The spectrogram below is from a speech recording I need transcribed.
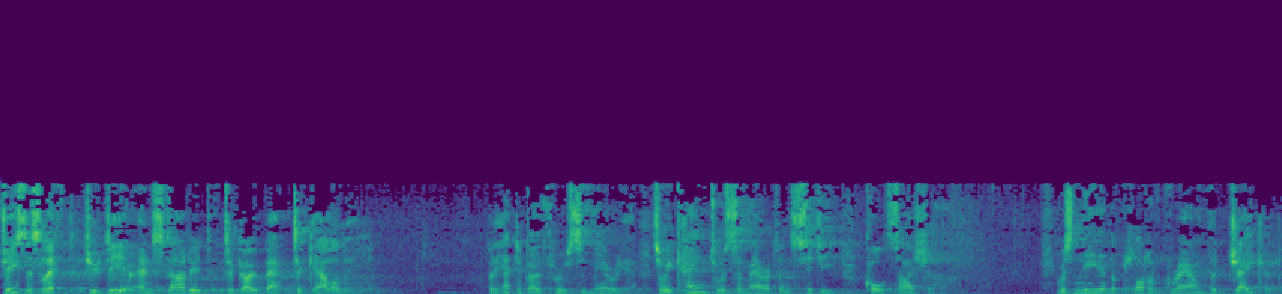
Jesus left Judea and started to go back to Galilee. But he had to go through Samaria. So he came to a Samaritan city called Sychar. It was near the plot of ground that Jacob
